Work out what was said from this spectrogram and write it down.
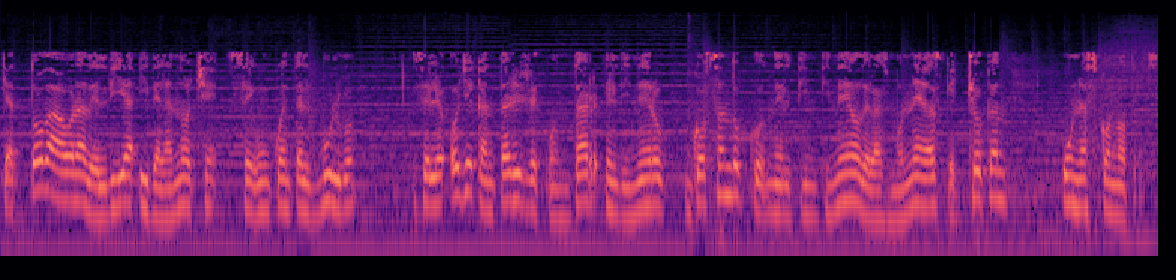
que a toda hora del día y de la noche, según cuenta el vulgo, se le oye cantar y recontar el dinero gozando con el tintineo de las monedas que chocan unas con otras,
